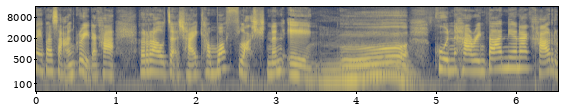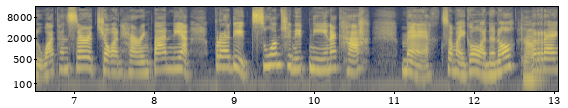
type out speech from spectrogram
ในภาษาอังกฤษนะคะเราจะใช้คำว่า flush นั่นเองอืมเออคุณแฮร์ริงตันเนี่ยนะคะหรือว่าท่านเซอร์จอห์นแฮร์ริงตันเนี่ยประดิษฐ์ส้วมชนิดนี้นะคะแหมสมัยก่อนนะเนาะครับแรง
